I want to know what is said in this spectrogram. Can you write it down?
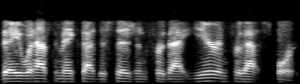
they would have to make that decision for that year and for that sport.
